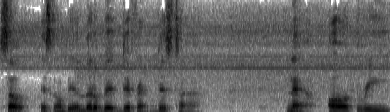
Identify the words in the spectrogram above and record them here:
So it's going to be a little bit different this time. Now, all three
